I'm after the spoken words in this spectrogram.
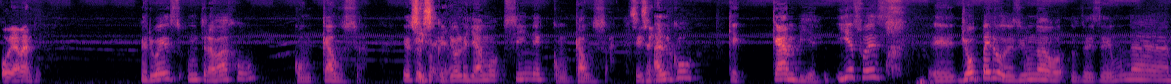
obviamente. Pero es un trabajo con causa. Eso Sí, es lo que yo le llamo cine con causa. Sí, señor. Algo que cambie. Y eso es, eh, yo opero desde una, desde una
